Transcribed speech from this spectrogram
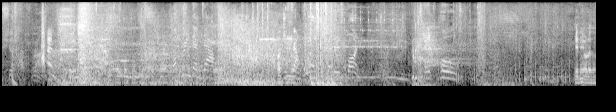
You should have run. I'm bring them down. I'll bring them down. We found the need when they. Take hold. Tiene ole, ¿no?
